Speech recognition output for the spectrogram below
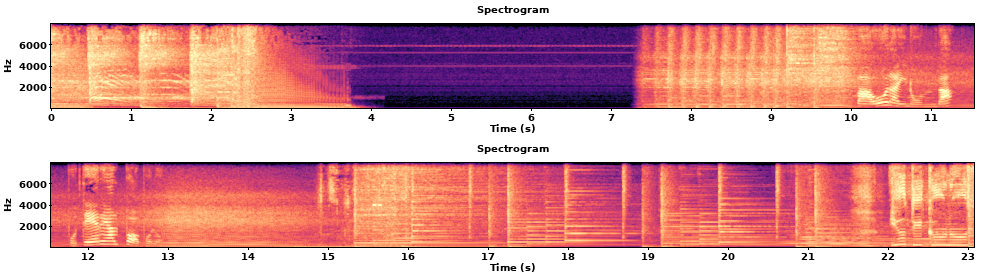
Ora in onda Potere al Popolo. Io ti conosco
